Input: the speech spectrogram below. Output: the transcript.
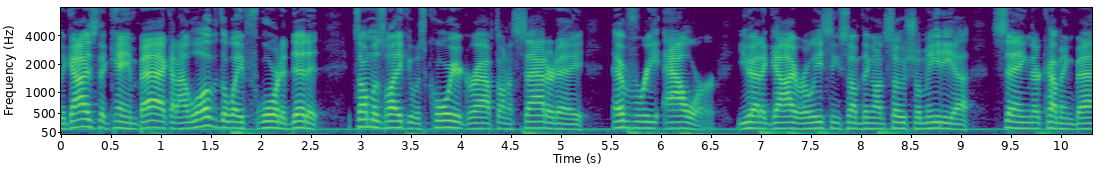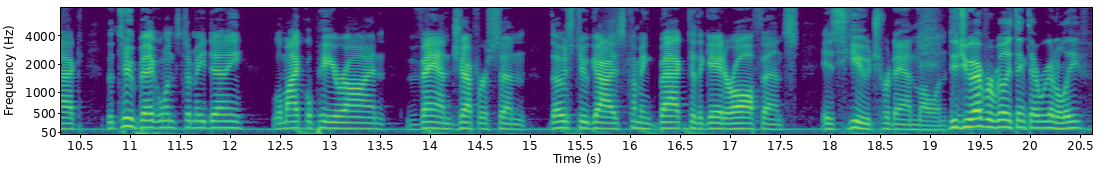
The guys that came back, and I love the way Florida did it. It's almost like it was choreographed on a Saturday. Every hour, you had a guy releasing something on social media saying they're coming back. The two big ones to me, Denny, Lamical Perine, Van Jefferson, those two guys coming back to the Gator offense is huge for Dan Mullen. Did you ever really think they were going to leave?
